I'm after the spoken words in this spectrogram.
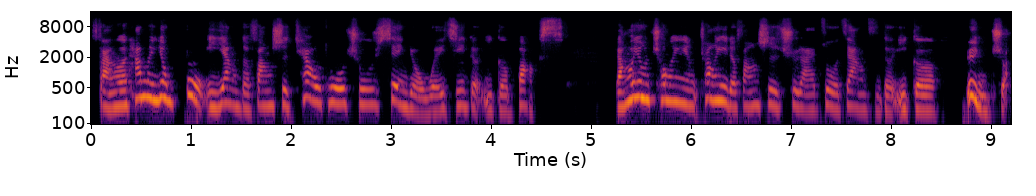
反而他们用不一样的方式跳脱出现有危机的一个 box，然后用创意创意的方式去来做这样子的一个运转。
